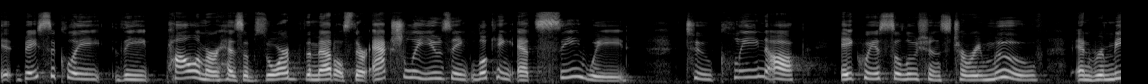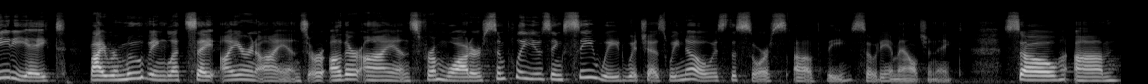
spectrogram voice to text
it basically, the polymer has absorbed the metals. They're actually using, looking at seaweed to clean up aqueous solutions to remove and remediate by removing, let's say, iron ions or other ions from water simply using seaweed, which, as we know, is the source of the sodium alginate. So, um,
